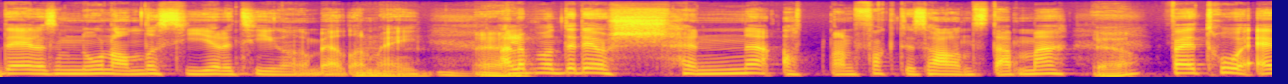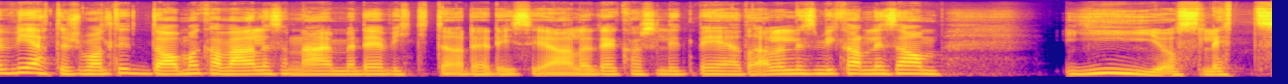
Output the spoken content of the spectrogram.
Det er liksom Noen andre sier det ti ganger bedre enn meg. Mm, ja. Eller på en måte det å skjønne at man faktisk har en stemme. Ja. For jeg tror, jeg vet ikke om alltid damer kan være litt sånn Nei, men det er viktigere det de sier, eller det er kanskje litt bedre. Eller liksom, vi kan liksom gi oss litt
